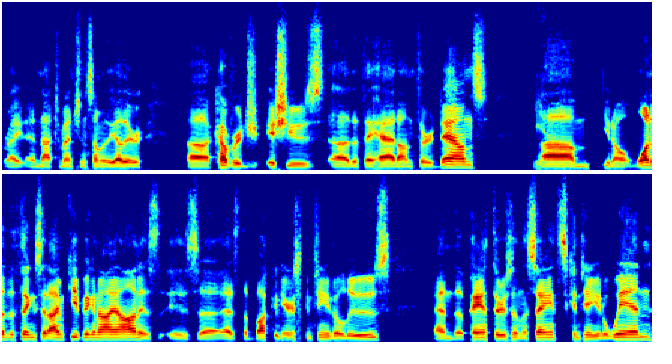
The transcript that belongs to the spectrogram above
right? And not to mention some of the other uh, coverage issues uh, that they had on third downs. Um, you know, one of the things that I'm keeping an eye on is is uh, as the Buccaneers continue to lose and the Panthers and the Saints continue to win.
